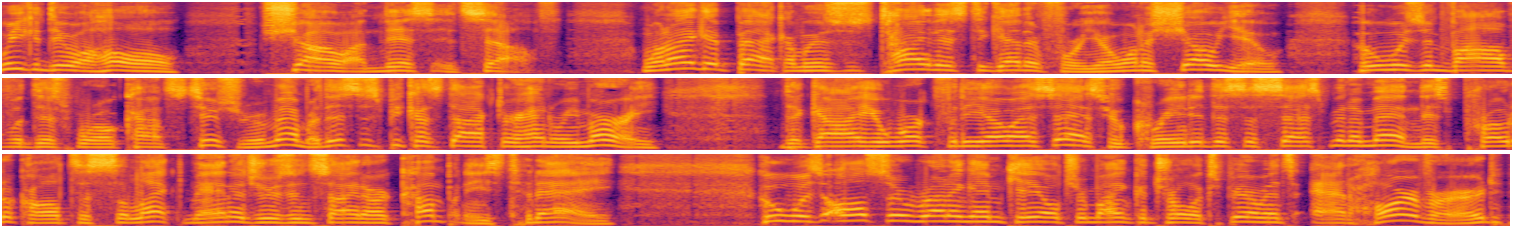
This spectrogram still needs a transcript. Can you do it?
we could do a whole show on this itself. When I get back, I'm going to just tie this together for you. I want to show you who was involved with this world constitution. Remember, this is because Dr. Henry Murray, the guy who worked for the OSS, who created this assessment of men, this protocol to select managers inside our companies today, who was also running MK Ultra mind control experiments at Harvard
